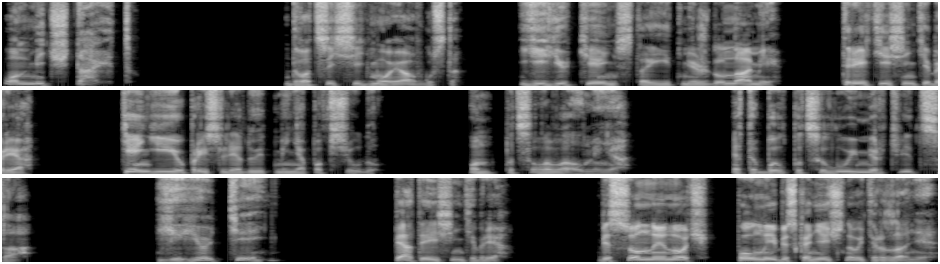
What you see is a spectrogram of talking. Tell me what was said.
Он мечтает. 27 августа. Ее тень стоит между нами. 3 сентября. Тень ее преследует меня повсюду. Он поцеловал меня. Это был поцелуй мертвеца. Ее тень. 5 сентября. Бессонная ночь, полная бесконечного терзания.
